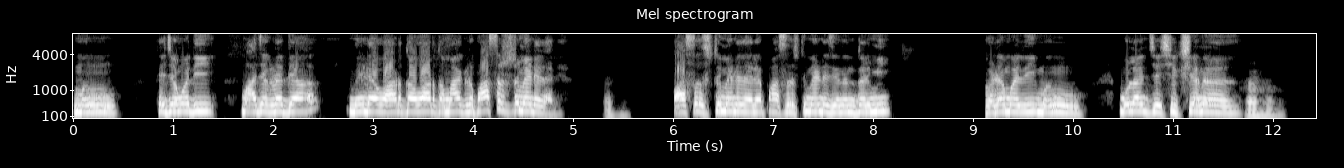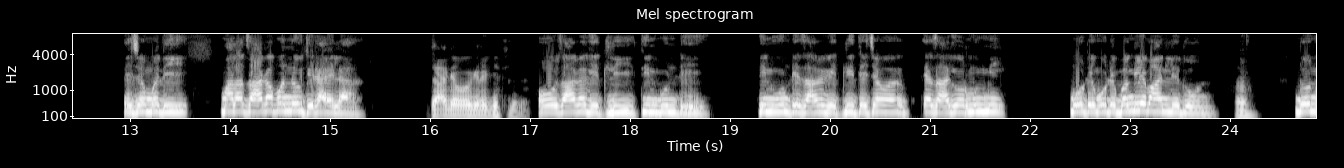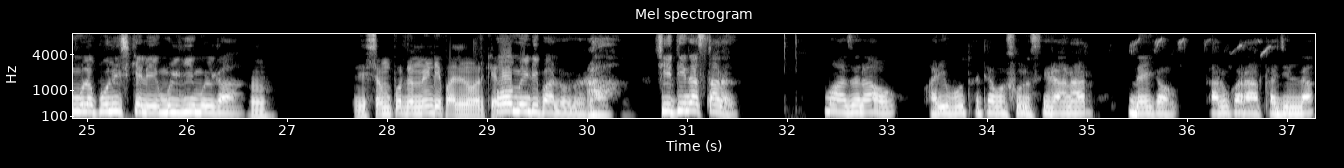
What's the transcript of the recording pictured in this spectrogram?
मग त्याच्यामध्ये माझ्याकडे त्या मेंढ्या वाढता वाढता माझ्याकडे पासष्ट मेंढ्या झाल्या. पासष्ट मेंढ्या झाल्या. पासष्ट मेंढ्याच्या नंतर मी थोड्यामध्ये मग मुलांचे शिक्षण. त्याच्यामध्ये मला जागा पण नव्हती राहायला. जागा वगैरे घेतली. हो जागा घेतली तीन गुंठे तीन गुंठे जागा घेतली. त्याच्यावर त्या जागेवर मग मी मोठे मोठे बंगले बांधले दोन. दोन मुलं पोलीस केले मुलगी मुलगा. म्हणजे संपूर्ण मेंढी पालनावर केलं. हो मेंढी पालवणार. हा. शेती नसताना. माझं नाव हरिभूत त्या सोळसे राहणार. दहेगाव तालुका राहता जिल्हा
